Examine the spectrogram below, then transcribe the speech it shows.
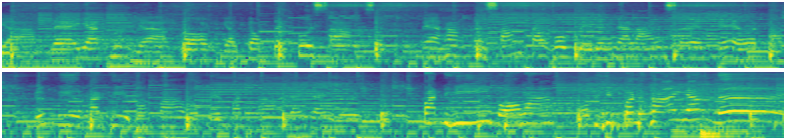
อยากแลอยักทุกอยากลองอยากต้องเป็นผู้สร้างสมแม่ห้างกันสังตาคงไปเดินดาราแสงเก้วตับนึงมีรักที่มอกมาว่าเป็นปัญหาใดๆเลย ปัญหีบอกมาว่าผมมีปัญหายังเลย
